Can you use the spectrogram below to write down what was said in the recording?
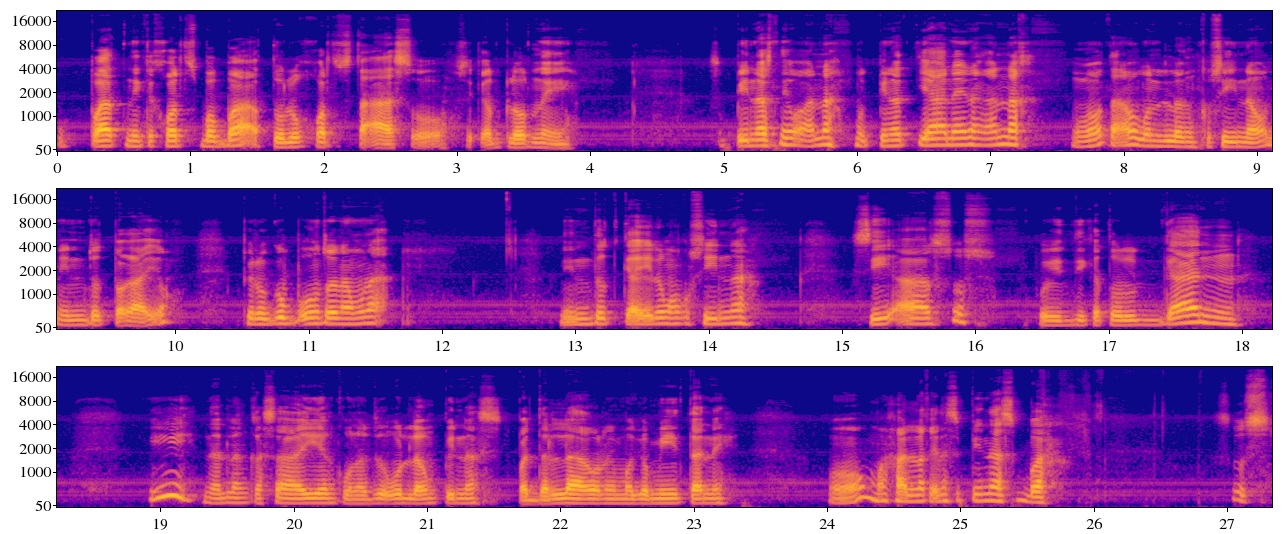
Upat ni ka kwartos baba tulo kwartos taas o second floor na eh sa Pinas ni ana magpinatyan na ng anak. Mo tanaw ko nilang kusina o nindot pa kayo pero gubon ra na mo na. Nindot kayo lang kusina. Si Arsos, pwede katulgan. Eh, nalang kasayang kung nadoon lang Pinas. Padala ko ng magamitan eh. Oh, mahal na sa Pinas ba? Sus,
